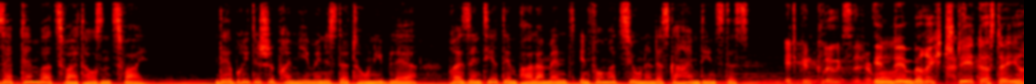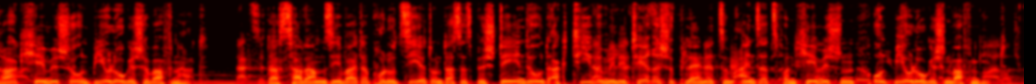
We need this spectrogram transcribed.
September 2002. Der britische Premierminister Tony Blair präsentiert dem Parlament Informationen des Geheimdienstes. In dem Bericht steht, dass der Irak chemische und biologische Waffen hat. Dass Saddam sie weiter produziert und dass es bestehende und aktive militärische Pläne zum Einsatz von chemischen und biologischen Waffen gibt.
